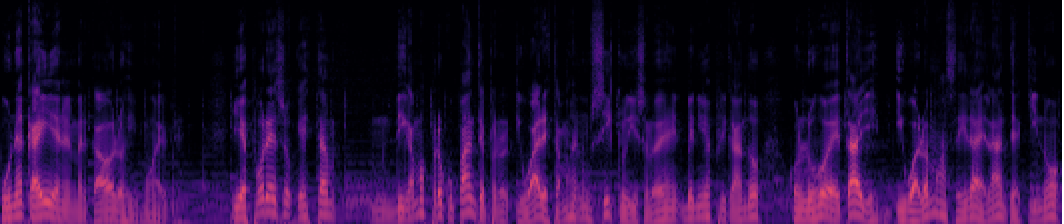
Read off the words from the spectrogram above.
Una caída en el mercado de los inmuebles. Y es por eso que esta Mm, digamos, preocupante, pero igual estamos en un ciclo y eso lo he venido explicando con lujo de detalles. Igual vamos a seguir adelante. Aquí no,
